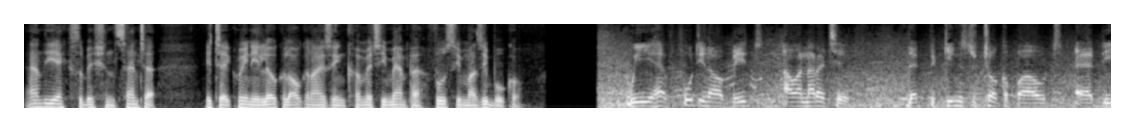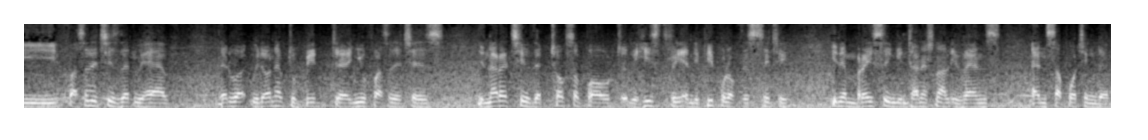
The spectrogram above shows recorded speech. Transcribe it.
and the Exhibition Centre. eThekwini local organising committee member Fusi Mazibuko. We have put in our bid our narrative that begins to talk about uh, the facilities that we have that we don't have to build uh, new facilities. The narrative that talks about the history and the people of the city in embracing international events and supporting them.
